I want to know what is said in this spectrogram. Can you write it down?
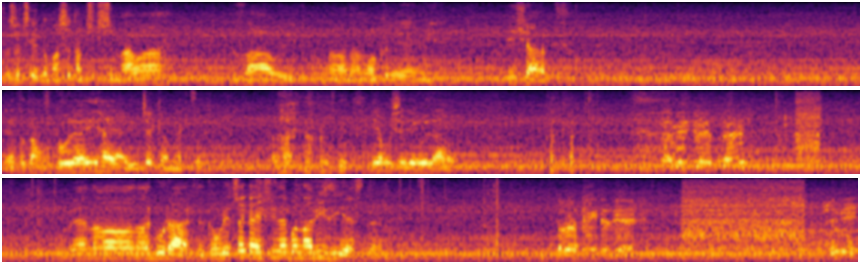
Troszeczkę go maszyna przytrzymała. Wał i no, na mokrym i, i siadł. Ja to tam w górę i heja i uciekam jak coś. Jemu się nie udało. Mówię, no na górach, tylko mówię, czekaj chwilę, bo na wizji jestem. Dobra, to jak idę zjeść. Przywieź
